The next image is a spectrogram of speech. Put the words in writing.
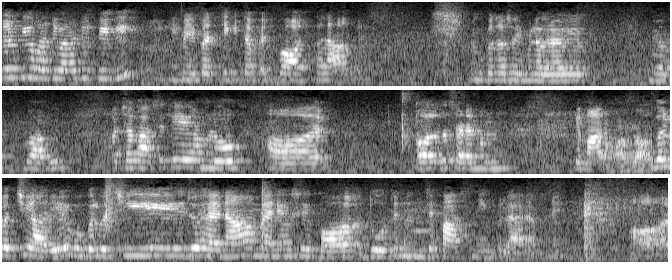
चल पियो हल्दी वाला दूध पी भी मेरी बच्चे की तबीयत बहुत खराब है। मेरे को पता सही में लग रहा है मेरा बाबू। अच्छा खासे थे हम लोग और ऑल ऑफ़ द सडन हम बीमार गूगल बच्ची आ रही है। गूगल बच्ची जो है ना मैंने उसे बहुत दो तीन दिन से पास नहीं बुलाया अपने। और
